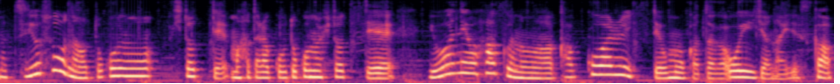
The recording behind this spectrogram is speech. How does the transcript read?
まあ、強そうな男の人って、まあ、働く男の人って弱音を吐くのはかっこ悪いって思う方が多いじゃないですか。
